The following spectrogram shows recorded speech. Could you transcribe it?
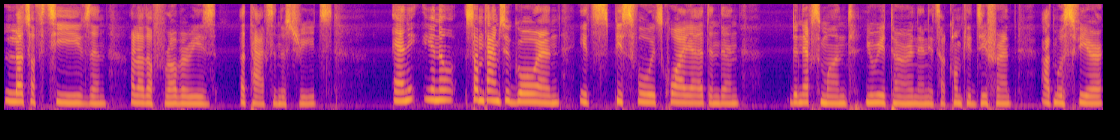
lots of thieves and a lot of robberies, attacks in the streets, and you know sometimes you go and it's peaceful, it's quiet, and then the next month you return and it's a completely different atmosphere.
